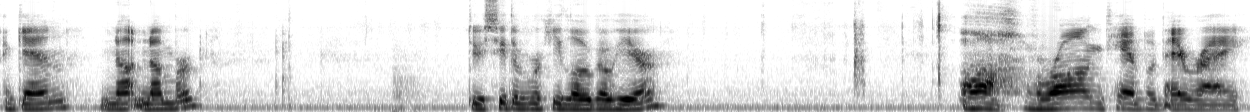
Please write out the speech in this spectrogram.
Again, not numbered. Do you see the rookie logo here? Oh, wrong Tampa Bay Ray.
